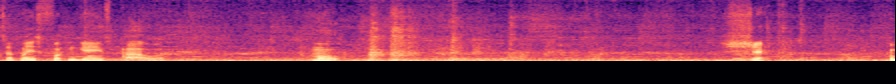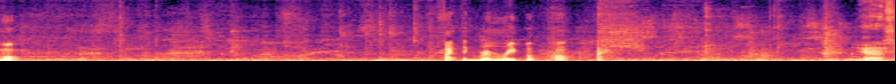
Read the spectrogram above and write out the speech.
Stop playing these fucking games. Power. Come on. Shit. Come on. Fight the Grim Reaper pump. Yes.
